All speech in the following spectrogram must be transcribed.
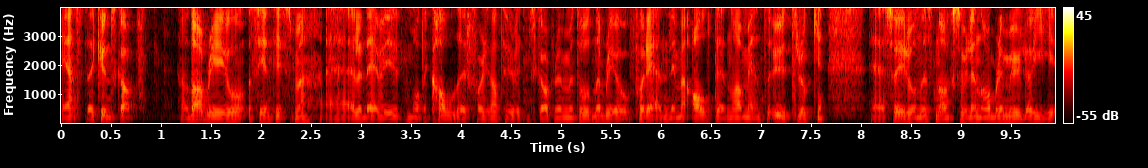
eneste kunnskap. Og Da blir jo scientisme, eller det vi på en måte kaller for de naturvitenskapelige metodene, blir jo forenlig med alt det den var ment å utelukke. Så ironisk nok så vil det nå bli mulig å gi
